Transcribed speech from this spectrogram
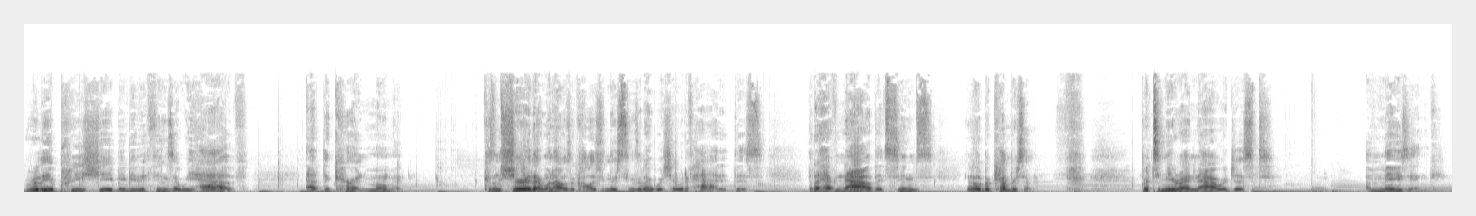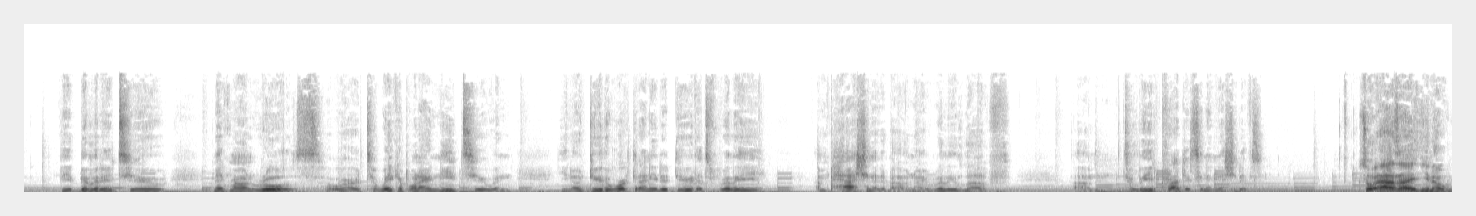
really appreciate maybe the things that we have at the current moment. Because I'm sure that when I was a college student, there's things that I wish I would have had at this that I have now that seems you know, a little bit cumbersome. but to me, right now, are just amazing. The ability to make my own rules or to wake up when I need to and, you know, do the work that I need to do that's really I'm passionate about and I really love um, to lead projects and initiatives. So as I, you know,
